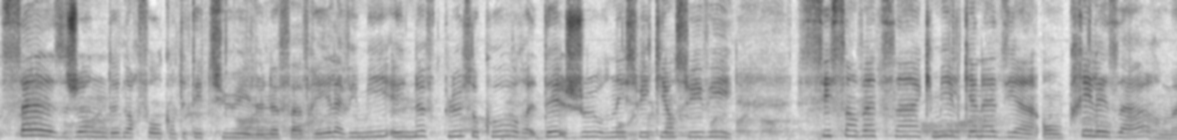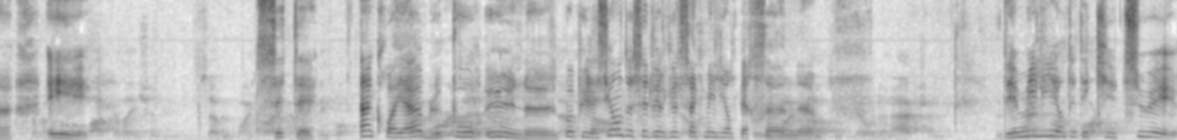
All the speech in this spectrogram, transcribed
16 jeunes de Norfolk ont été tués le 9 avril à Vimy et 9 plus au cours des journées qui ont suivi. 625 000 Canadiens ont pris les armes et c'était incroyable pour une population de 7,5 millions de personnes. Des milliers ont été tués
